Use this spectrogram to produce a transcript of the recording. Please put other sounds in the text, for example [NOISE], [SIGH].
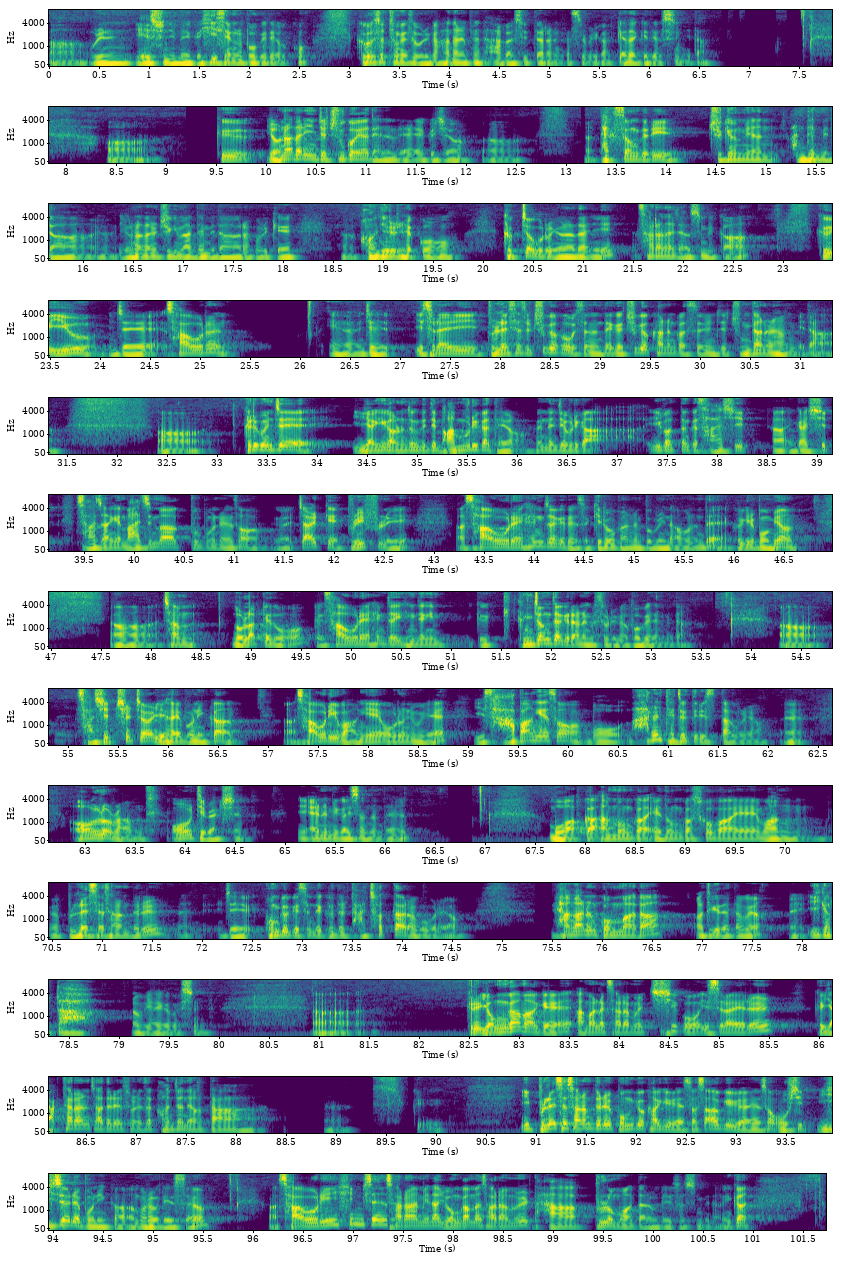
어, 우리는 예수님의 그 희생을 보게 되었고 그것을 통해서 우리가 하나님 앞에 나아갈 수 있다는 것을 우리가 깨닫게 되었습니다. 어, 그 요나단이 이제 죽어야 되는데 그죠? 어, 백성들이 죽이면 안 됩니다. 요나단을 죽이면 안 됩니다라고 이렇게 어, 건의를 했고 극적으로 요나단이 살아나지 않습니까? 그 이후 이제 사울은 예, 이제 이스라엘이 블레셋을 추격하고 있었는데 그 추격하는 것을 이제 중단을 합니다. 어, 그리고 이제 이야기가 어느 정도 이제 마무리가 돼요. 근데 이제 우리가 읽었던 그 40, 아, 그러니까 14장의 마지막 부분에서 짧게, briefly, 어, 사울의 행적에 대해서 기록하는 부분이 나오는데, 거기를 보면, 어, 참 놀랍게도 그 사울의 행적이 굉장히 그 긍정적이라는 것을 우리가 보게 됩니다. 어, 47절 이하에 보니까 어, 사울이 왕위에 오른 후에 이 사방에서 뭐 많은 대적들이 있었다고 그래요. 예. All around, all direction. 이 에너미가 있었는데 모압과 암몬과 에돔과 소바의 왕 어, 블레셋 사람들을 이제 공격했었는데 그들 다 쳤다라고 그래요. 향하는 곳마다 어떻게 됐다고요? 네, 이겼다라고 이야기하고 있습니다. 어, 그리고 용감하게 아말렉 사람을 치고 이스라엘을 그 약탈하는 자들의 손에서 건져내었다. 예. 그, 이 블레셋 사람들을 공격하기 위해서 싸우기 위해서 52절에 보니까 뭐라고 되어 있어요? 아, 사울이 힘센 사람이나 용감한 사람을 다 불러 모았다라고 되어 있었습니다. 그러니까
